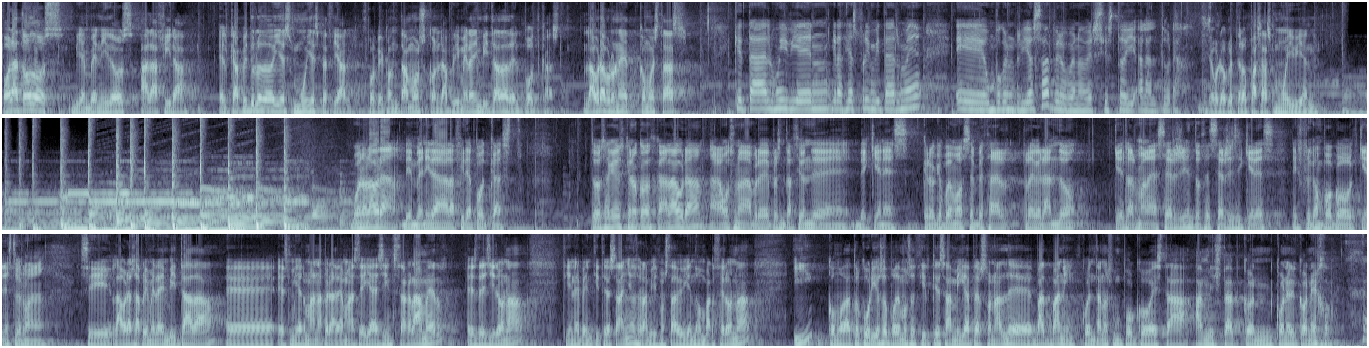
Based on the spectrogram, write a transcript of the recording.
Hola a todos, bienvenidos a La Fira. El capítulo de hoy es muy especial porque contamos con la primera invitada del podcast. Laura Brunet, ¿cómo estás? ¿Qué tal? Muy bien, gracias por invitarme. Eh, un poco nerviosa, pero bueno, a ver si estoy a la altura. Seguro que te lo pasas muy bien. Bueno, Laura, bienvenida a la Fira Podcast. Todos aquellos que no conozcan a Laura, hagamos una breve presentación de, de quién es. Creo que podemos empezar revelando que es la hermana de Sergi. Entonces, Sergi, si quieres, explica un poco quién es tu hermana. Sí, Laura es la primera invitada, eh, es mi hermana, pero además ella es Instagramer, es de Girona, tiene 23 años, ahora mismo está viviendo en Barcelona y como dato curioso podemos decir que es amiga personal de Bad Bunny. Cuéntanos un poco esta amistad con, con el conejo.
